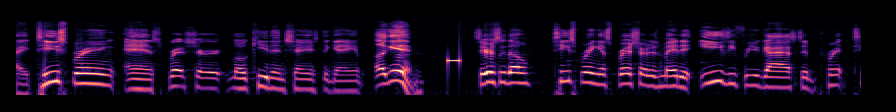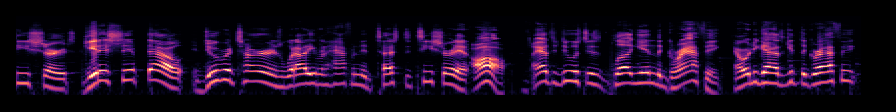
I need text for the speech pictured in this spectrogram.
A Teespring and Spreadshirt low key didn't change the game again. Seriously though, Teespring and Spreadshirt has made it easy for you guys to print t-shirts, get it shipped out, and do returns without even having to touch the t-shirt at all. All you have to do is just plug in the graphic. And where do you guys get the graphic?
